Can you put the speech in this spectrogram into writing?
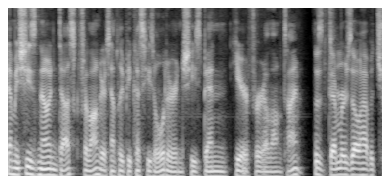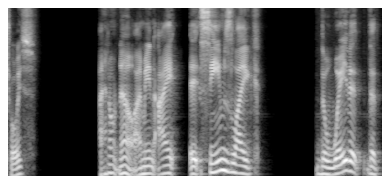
I mean, she's known Dusk for longer simply because he's older and she's been here for a long time. Does Demerzel have a choice? I don't know. I mean, I it seems like the way that the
